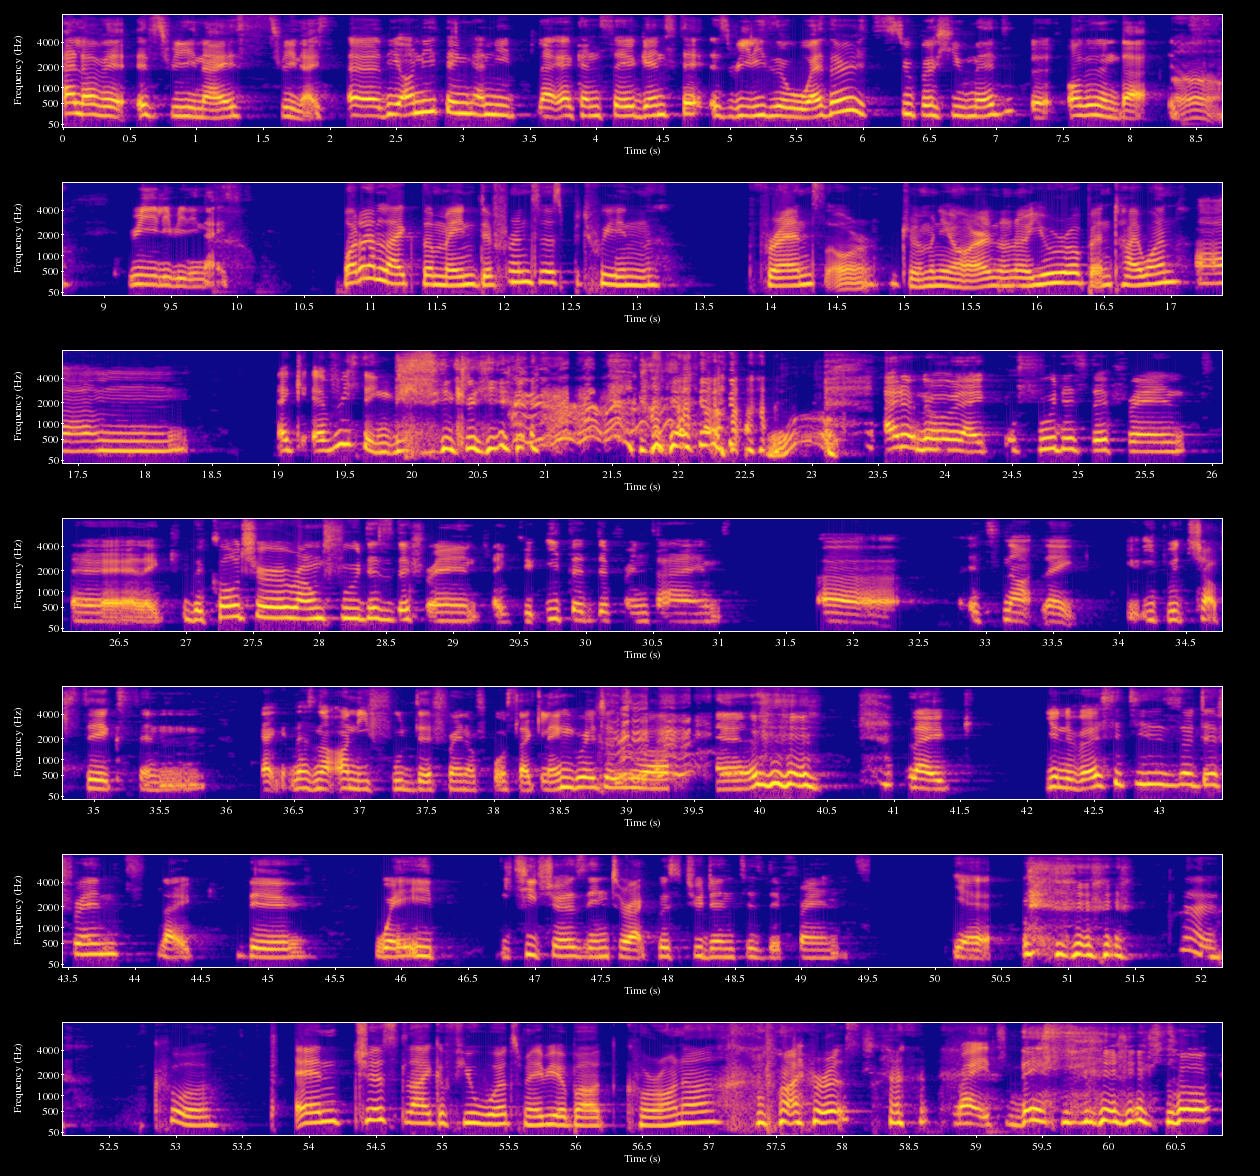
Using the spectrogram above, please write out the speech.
I love it. It's really nice. It's really nice. Uh, the only thing I need, like, I can say against it is really the weather. It's super humid, but other than that, it's Uh. really, really nice. What are like the main differences between France or Germany or I don't know Europe and Taiwan? Um, like everything, basically. I don't know. Like food is different. Uh, like the culture around food is different. Like you eat at different times. Uh, it's not like you eat with chopsticks and like there's not only food different, of course, like language as well. and like universities are different. Like the way the teachers interact with students is different. Yeah. Okay, cool. And just like a few words maybe about coronavirus. right. This. so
